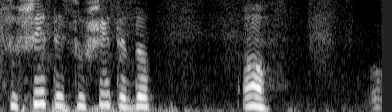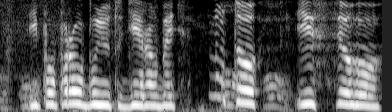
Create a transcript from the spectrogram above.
сушити, сушити до. О. І попробую тоді робити. Ну то із цього,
